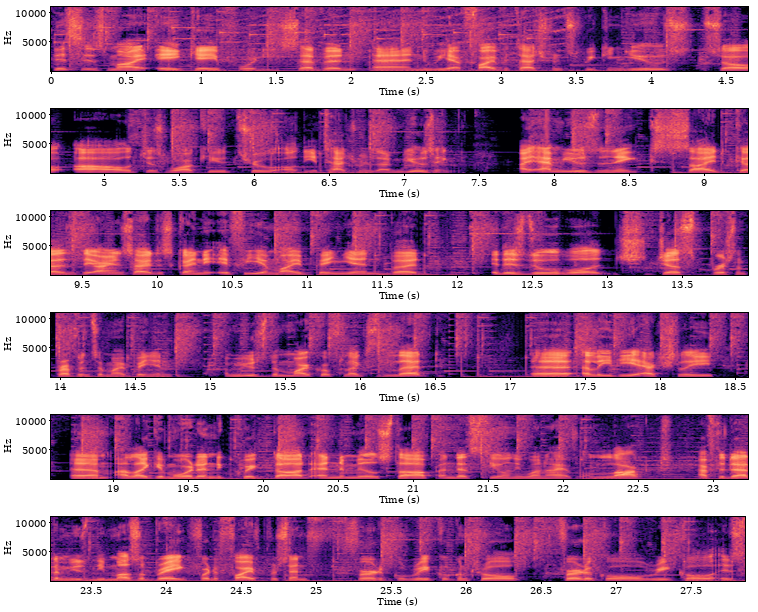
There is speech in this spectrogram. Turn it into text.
This is my AK-47 and we have five attachments we can use. So I'll just walk you through all the attachments I'm using. I am using a sight because the iron sight is kind of iffy in my opinion, but it is doable. It's just personal preference in my opinion. I'm using the Microflex LED, uh, LED actually. Um, I like it more than the quick dot and the Millstop and that's the only one I have unlocked. After that I'm using the muzzle brake for the 5% vertical recoil control. Vertical recoil is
